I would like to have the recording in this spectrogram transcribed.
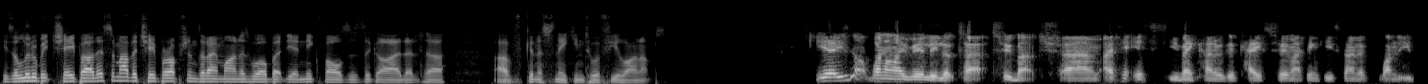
he's a little bit cheaper. There's some other cheaper options I don't mind as well, but yeah, Nick Foles is the guy that uh, I'm going to sneak into a few lineups. Yeah, he's not one I really looked at too much. Um, I think it's you make kind of a good case for him. I think he's kind of one that you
